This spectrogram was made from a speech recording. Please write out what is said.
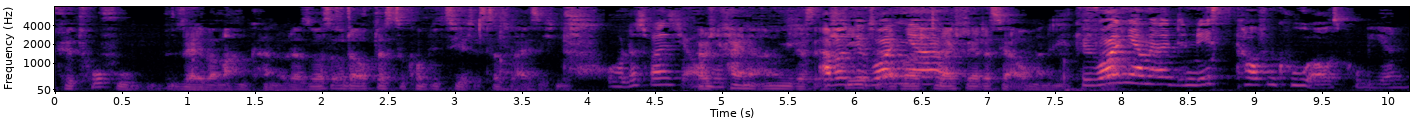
für Tofu selber machen kann oder sowas, oder ob das zu kompliziert ist, das weiß ich nicht. Oh, das weiß ich auch Habe ich nicht. keine Ahnung, wie das Aber entsteht, wir wollen aber ja- vielleicht wäre das ja auch mal eine Möglichkeit. Wir wollen ja mal demnächst kaufen Kuh ausprobieren.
